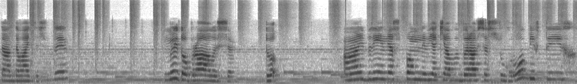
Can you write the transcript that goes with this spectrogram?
Так, давайте сюди. Ми добралися до. Ай, блін, я спомнив, як я вибирався з сугробів тих.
